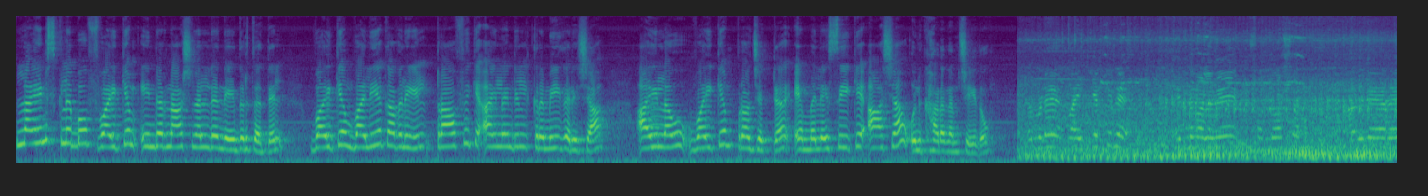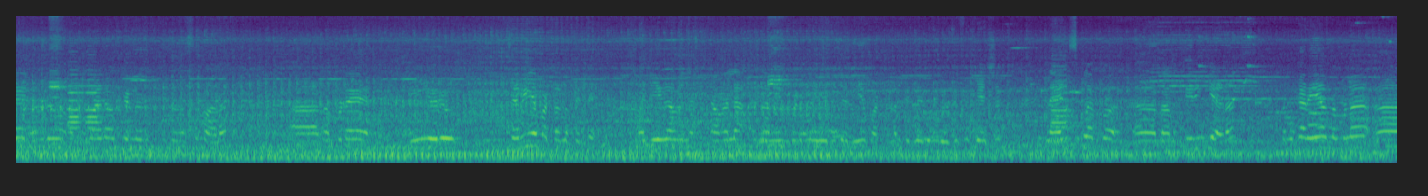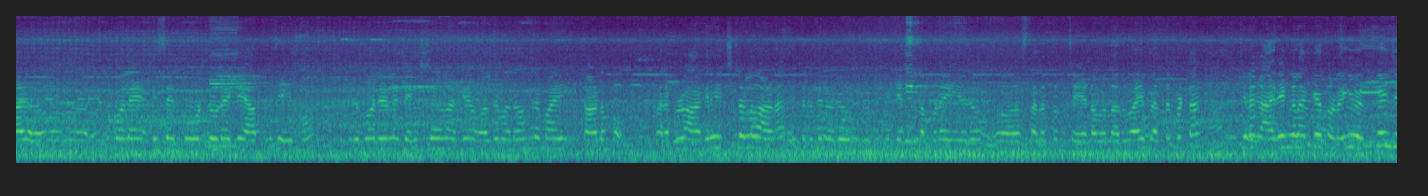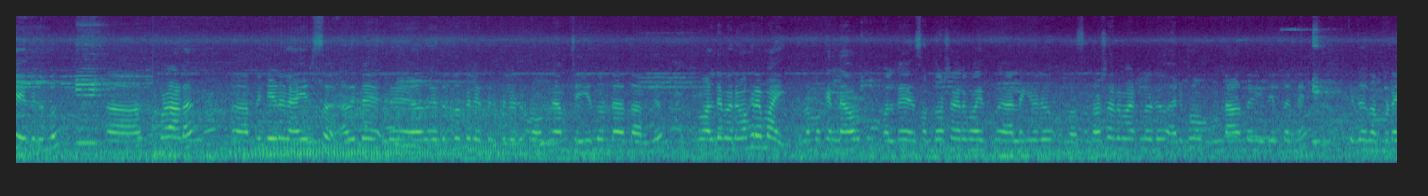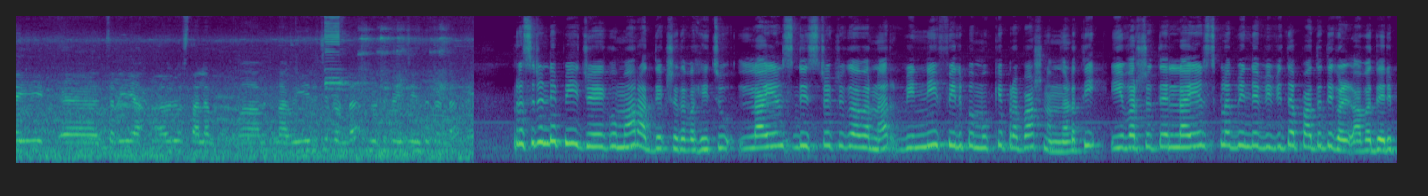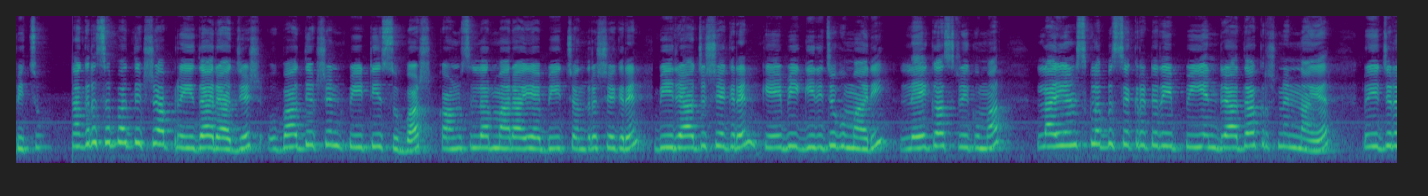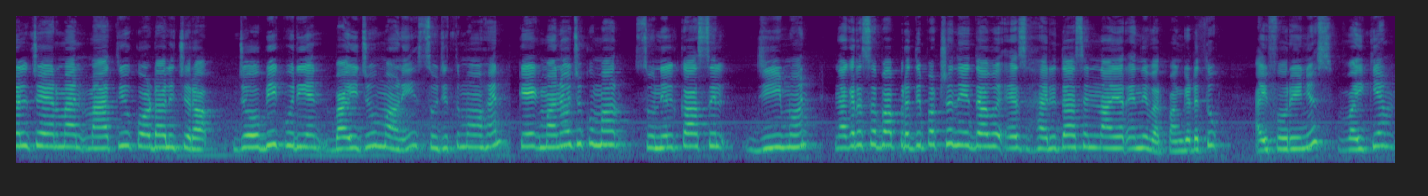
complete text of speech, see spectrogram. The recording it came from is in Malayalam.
ലയൺസ് ക്ലബ്ബ് ഓഫ് വൈക്കം ഇന്റർനാഷണലിന്റെ നേതൃത്വത്തിൽ വൈക്കം വലിയ കവലയിൽ ട്രാഫിക് ഐലൻഡിൽ ക്രമീകരിച്ച I love Vaikom project M L A C K Asha ഉദ്ഘാടനം ചെയ്തു. നമ്മുടെ വൈക്കത്തിന് ഇന്ന് വളരെ സന്തോഷം. അതിലേറെ ഒരു അഭിമാനമൊക്കെ ഉള്ളൊരു ദിവസമാണ്. നമ്മുടെ ഈ ഒരു ചെറിയ പട്ടണത്തിന്റെ വലിയ കവല കവല എന്നറിയപ്പെടുന്ന ഈ ചെറിയ പട്ടണത്തിന്റെ ഒരു ബ്യൂട്ടിഫിക്കേഷൻ ലയൺസ് ക്ലബ്ബ് നടത്തിയിരിക്കുകയാണ്. നമുക്കറിയാം നമ്മൾ ഇതുപോലെ ഡിസൈൻ ബോർഡിലൂടെയൊക്കെ യാത്ര ചെയ്യുമ്പോൾ ഇതുപോലെയുള്ള ജംഗ്ഷനുകളൊക്കെ വളരെ മനോഹരമായി കാണുമ്പോൾ പലപ്പോഴും ആഗ്രഹിച്ചിട്ടുള്ളതാണ് ഇത്തരത്തിലൊരു ബ്യൂട്ടിഫിക്കേഷൻ നമ്മുടെ ഈ ഒരു സ്ഥലത്തും ചെയ്യണമെന്ന്. അതുമായി ബന്ധപ്പെട്ട ചില കാര്യങ്ങളൊക്കെ തുടങ്ങി വെക്കുകയും ചെയ്തിരുന്നു. അപ്പോഴാണ് പിന്നീട് ലയൻസ് അതിന്റെ നേതൃത്വത്തിൽ ഇത്തരത്തിലൊരു പ്രോഗ്രാം ചെയ്യുന്നുണ്ട് എന്നറിഞ്ഞു വളരെ മനോഹരമായി നമുക്ക് എല്ലാവർക്കും വളരെ സന്തോഷകരമായി അല്ലെങ്കിൽ ഒരു സന്തോഷകരമായിട്ടുള്ളൊരു അനുഭവം ഉണ്ടാകുന്ന രീതിയിൽ തന്നെ ഇത് നമ്മുടെ ഈ ചെറിയ ഒരു സ്ഥലം നവീകരിച്ചിട്ടുണ്ട് ബ്യൂട്ടിഫൈ ചെയ്തിട്ടുണ്ട്. പ്രസിഡന്റ് പി ജയകുമാർ അധ്യക്ഷത വഹിച്ചു. Lions district governor Winnie Philip മുഖ്യപ്രഭാഷണം നടത്തി. ഈ വർഷത്തെ ലയൺസ് ക്ലബിന്റെ വിവിധ പദ്ധതികൾ അവതരിപ്പിച്ചു. നഗരസഭ അധ്യക്ഷ പ്രീത രാജേഷ് ഉപാധ്യക്ഷൻ പി ടി സുഭാഷ് കൗൺസിലർമാരായ B Chandrasekharan B Rajasekharan K B Girijakumari Lekha Sreekumar lions club secretary P N Radhakrishnan Nair regional chairman Mathew Kodalichira Joby Kurian Baiju Mani Sujith Mohan K Manoj Kumar Sunil Kasil Jeemon നഗരസഭാ പ്രതിപക്ഷ നേതാവ് എസ് ഹരിദാസൻ നായർ എന്നിവർ പങ്കെടുത്തു. ഐഫോറി ന്യൂസ് വൈക്കം.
